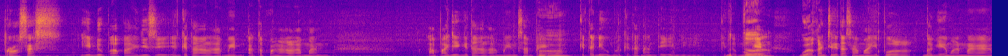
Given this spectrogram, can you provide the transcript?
proses hidup apa aja sih yang kita alamin atau pengalaman apa aja yang kita alamin sampai Heeh. kita di umur kita nanti ini. Gitu. Betul. Mungkin gue akan cerita sama Ipul bagaimana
